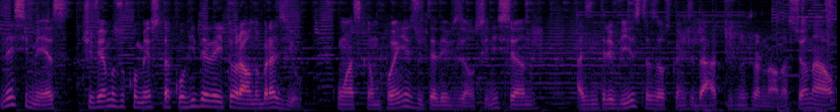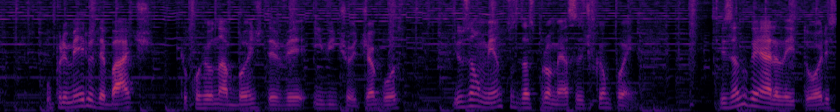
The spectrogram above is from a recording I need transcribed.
Nesse mês, tivemos o começo da corrida eleitoral no Brasil, com as campanhas de televisão se iniciando, as entrevistas aos candidatos no Jornal Nacional, o primeiro debate, que ocorreu na Band TV em 28 de agosto, e os aumentos das promessas de campanha. Visando ganhar eleitores,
